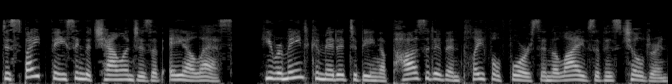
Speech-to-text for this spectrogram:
Despite facing the challenges of ALS, he remained committed to being a positive and playful force in the lives of his children,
